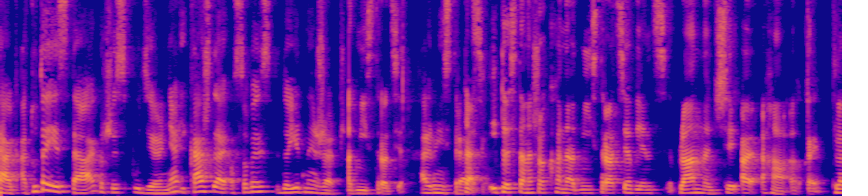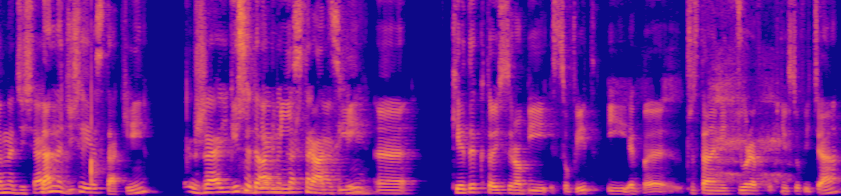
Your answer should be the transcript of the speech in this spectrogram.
Tak, a tutaj jest tak, że jest spółdzielnia i każda osoba jest do jednej rzeczy. Administracja. Administracja. Tak, i to jest ta nasza kochana administracja, więc plan na dzisiaj. A, aha, okej. Plan na dzisiaj, Plan na dzisiaj jest taki. że Piszę do administracji, kasztanaki. e, kiedy ktoś zrobi sufit i jakby przestanę mieć dziurę w kuchni w suficie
